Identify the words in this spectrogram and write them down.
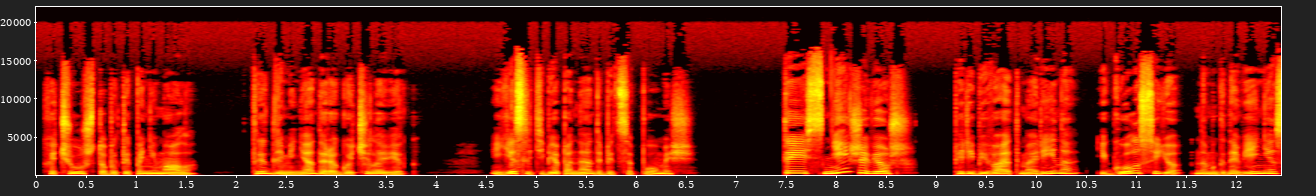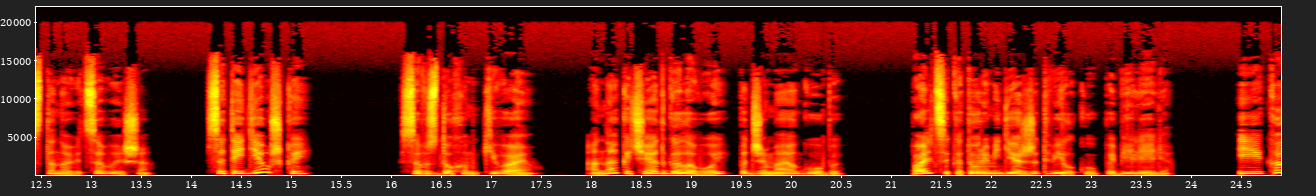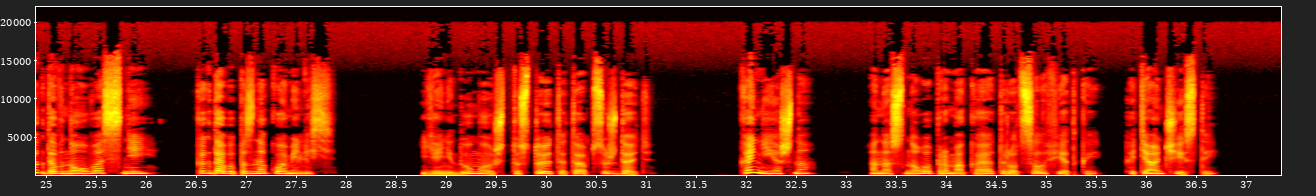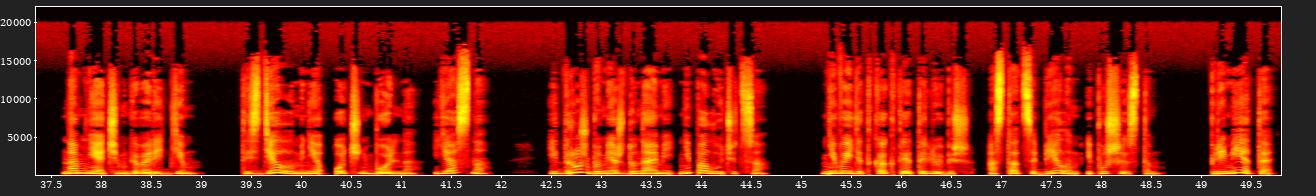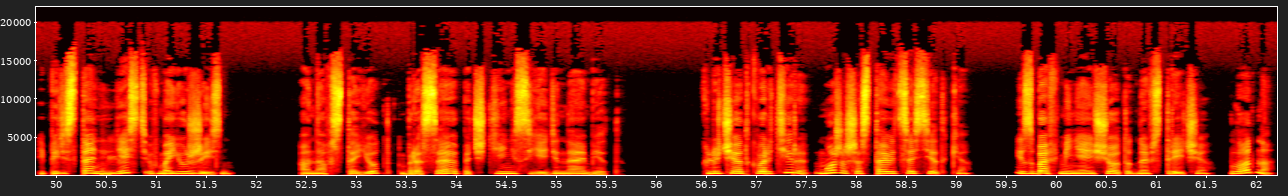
Хочу, чтобы ты понимала. Ты для меня дорогой человек. И если тебе понадобится помощь... «Ты с ней живешь?» — перебивает Марина, и голос ее на мгновение становится выше. «С этой девушкой?» Со вздохом киваю. Она качает головой, поджимая губы. Пальцы, которыми держит вилку, побелели. «И как давно у вас с ней? Когда вы познакомились?» Я не думаю, что стоит это обсуждать. «Конечно». Она снова промокает рот салфеткой, хотя он чистый. «Нам не о чем говорить, Дим. Ты сделал мне очень больно, ясно? И дружбы между нами не получится. Не выйдет, как ты это любишь, остаться белым и пушистым. Прими это и перестань лезть в мою жизнь». Она встает, бросая почти несъеденный обед. «Ключи от квартиры можешь оставить соседке. Избавь меня еще от одной встречи, ладно?»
